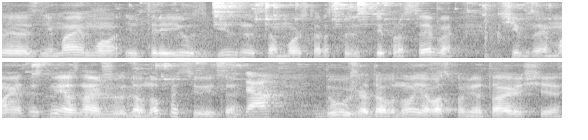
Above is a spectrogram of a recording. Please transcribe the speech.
е, знімаємо інтерв'ю з бізнесом. Можете розповісти про себе, чим займаєтесь. Ну, я знаю, що ви давно працюєте. Да. Дуже давно, я вас пам'ятаю ще.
